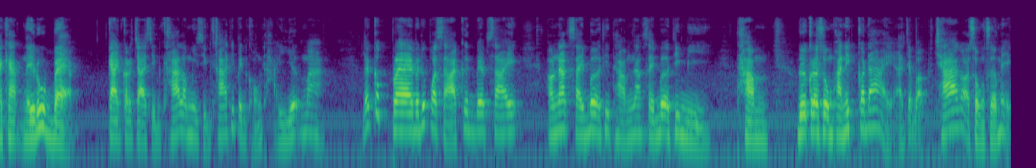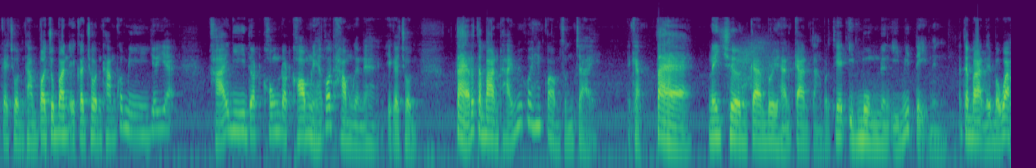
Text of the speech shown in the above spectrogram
นะครับในรูปแบบการกระจายสินค้าเรามีสินค้าที่เป็นของไทยเยอะมาก แล้วก็แปลไปทุกภาษาขึ้นเว็บไซต์ เอานักไซเบอร์ที่ทำนักไซเบอร์ที่มีทำ โดยกระทรวงพาณิชย์ก็ได้ อาจจะแบบช้าก็ส่งเสริมให้เอกชนทำปัจจุบันเอกชนทำก็มีเยอะแยะขายดี .com .com เนี่ยก็ทำกันนะฮะเอกชน แต่รัฐบาลไทยไม่ค่อยให้ความสนใจนะครับแต่ในเชิงการบริหารการต่างประเทศอีกมุมหนึ่งอีกมิติหนึ่งรัฐบาลเลยบอกว่า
